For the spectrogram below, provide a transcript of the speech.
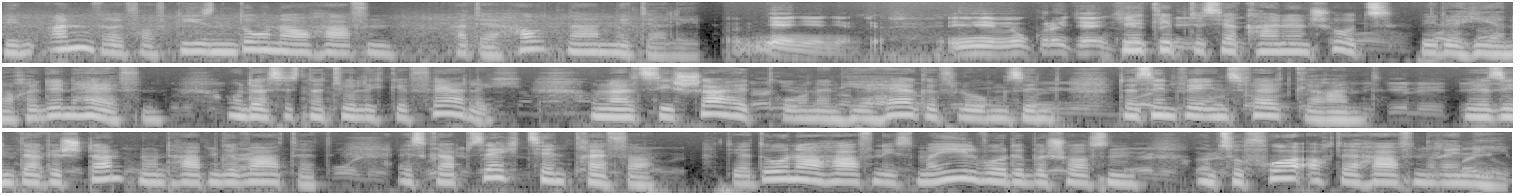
Den Angriff auf diesen Donauhafen hat er hautnah miterlebt. Hier gibt es ja keinen Schutz, weder hier noch in den Häfen. Und das ist natürlich gefährlich. Und als die Shahid-Drohnen hierher geflogen sind, da sind wir ins Feld gerannt. Wir sind da gestanden und haben gewartet. Es gab 16 Treffer. Der Donauhafen Ismail wurde beschossen und zuvor auch der Hafen Reni.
